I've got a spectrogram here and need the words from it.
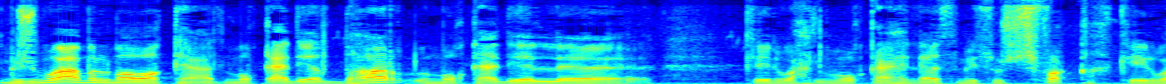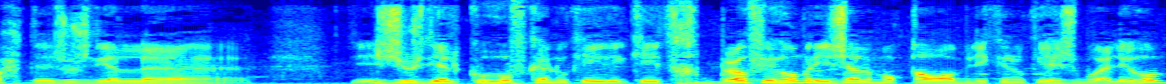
مجموعة من المواقع. الموقع ديال الظهر الموقع ديال كاين واحد الموقع هنا سميتو الشفق. كاين واحد جوج ديال جوج ديال الكهوف كانوا كيتخبعوا فيهم رجال المقاومة اللي كانوا كيهجموا عليهم.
